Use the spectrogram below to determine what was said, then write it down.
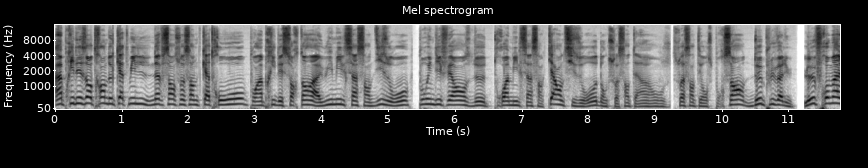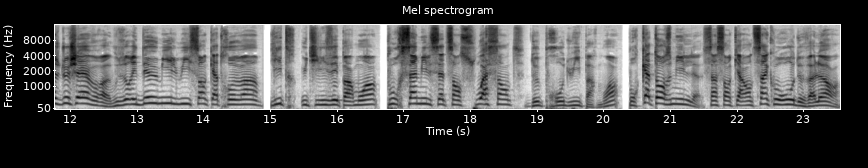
Un prix des entrants de 4964 euros pour un prix des sortants à 8510 euros pour une différence de 3546 euros, donc 71, 71% de plus-value. Le fromage de chèvre, vous aurez 2880 litres utilisés par mois pour 5760 de produits par mois, pour 14 545 euros de valeur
